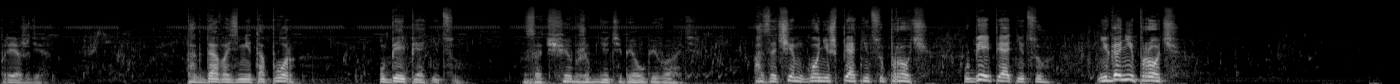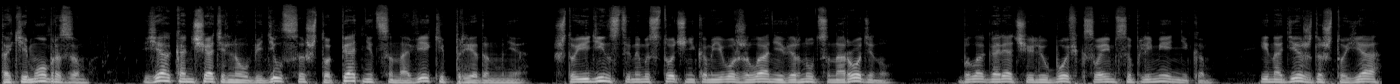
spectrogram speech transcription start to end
прежде. Тогда возьми топор, убей пятницу. Зачем же мне тебя убивать? А зачем гонишь пятницу прочь? Убей пятницу, не гони прочь. Таким образом, я окончательно убедился, что пятница навеки предан мне, что единственным источником его желания вернуться на родину была горячая любовь к своим соплеменникам — и надежда, что я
